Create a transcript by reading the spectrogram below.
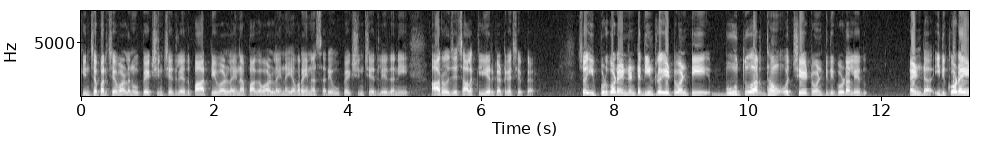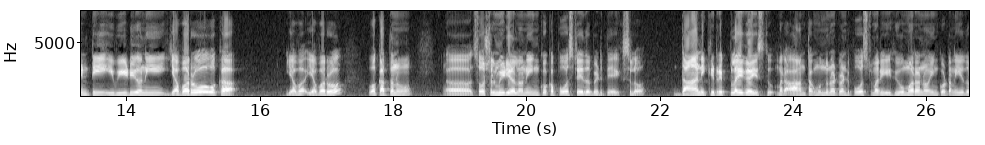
కించపరిచే వాళ్ళని ఉపేక్షించేది లేదు పార్టీ వాళ్ళైనా పగవాళ్ళైనా ఎవరైనా సరే ఉపేక్షించేది లేదని ఆ రోజే చాలా క్లియర్ కట్గా చెప్పారు. సో ఇప్పుడు కూడా ఏంటంటే దీంట్లో ఎటువంటి బూతు అర్థం వచ్చేటువంటిది కూడా లేదు. అండ్ ఇది కూడా ఏంటి? ఈ వీడియోని ఎవరో ఒక ఎవ ఎవరో ఒక అతను సోషల్ మీడియాలోని ఇంకొక పోస్ట్ ఏదో పెడితే ఎక్స్లో దానికి రిప్లైగా ఇస్తూ మరి అంతకుముందు ఉన్నటువంటి పోస్ట్ మరి హ్యూమర్ అనో ఇంకోటనో ఏదో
